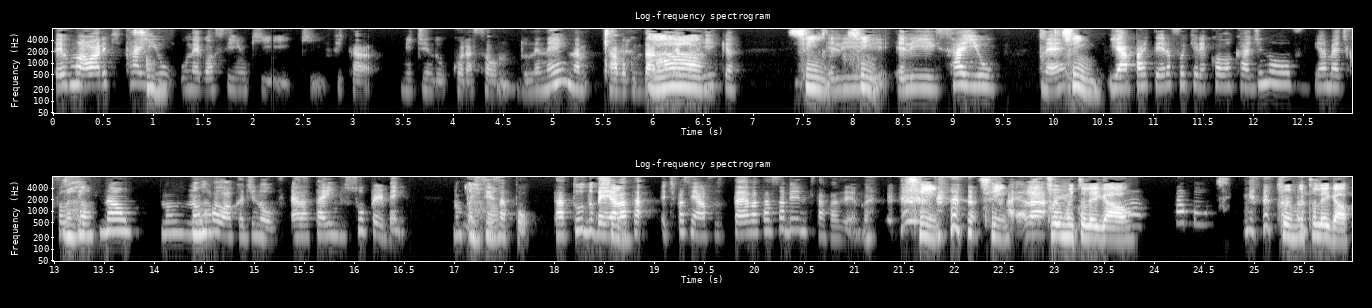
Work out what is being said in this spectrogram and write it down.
teve uma hora que caiu Sim. o negocinho que, que fica medindo o coração do neném, na, tava grudado ah. na minha barriga. Sim, ele, sim. ele saiu, né? Sim. E a parteira foi querer colocar de novo. E a médica falou uhum. assim: não, não, não, não, coloca de novo. Ela tá indo super bem. Não precisa uhum. pôr. Tá tudo bem. Sim. Ela tá. É tipo assim, ela, tá, ela tá sabendo o que tá fazendo. Sim, sim. Ela, foi muito legal. Ah, tá bom. Foi muito legal.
